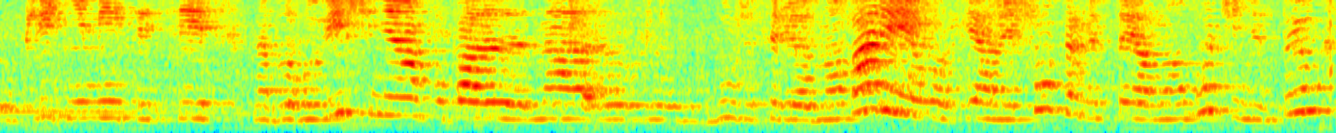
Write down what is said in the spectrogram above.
у квітні місяці на благовіщення попали на е, дуже серйозну аварію. П'яний шофер він стояв на обочині, збив,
